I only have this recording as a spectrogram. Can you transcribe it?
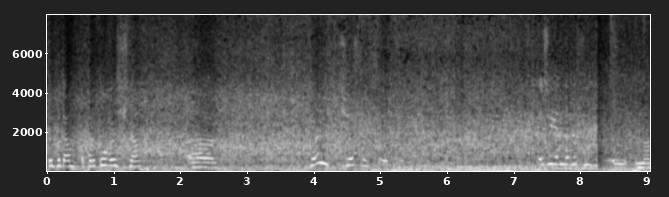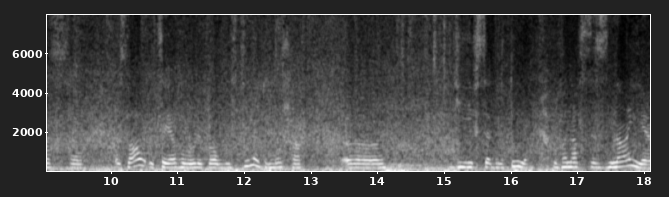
типу там парковочна. А, я чесно шоці. Те, що я не розумію. У нас е, знав, і це я говорю про Августіну, тому що е, її все дратує, вона все знає.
